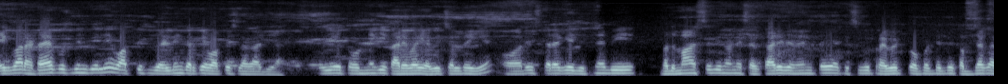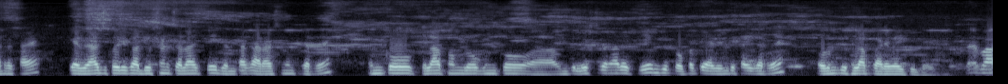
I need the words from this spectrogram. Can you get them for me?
एक बार हटाया कुछ दिन के लिए, वापस वेल्डिंग करके वापस लगा दिया। तो ये तोड़ने की कार्यवाही अभी चल रही है और इस तरह के जितने भी बदमाश से जिन्होंने सरकारी जमीन पे या किसी भी प्राइवेट प्रॉपर्टी पे कब्जा कर रखा है या व्याजखोरी का दूषण चला के जनता का हरासमेंट कर रहे हैं उनको खिलाफ हम लोग उनको अ, उनकी लिस्ट बना रखी है उनकी प्रॉपर्टी आइडेंटिफाई कर रहे हैं और उनके खिलाफ कार्यवाही की जाएगी સાહેબ આ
